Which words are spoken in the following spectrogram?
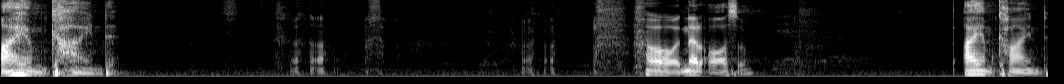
I am kind. oh, isn't that awesome? I am kind.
